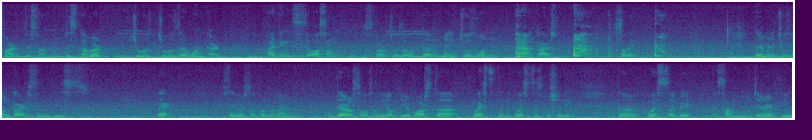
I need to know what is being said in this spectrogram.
For this one, discover, choose choose the one card. I think this is awesome. Discover, choose the one. There are many choose one cards. Sorry, there are many choose one cards in this pack. Saviors of Goldom and, and there are also some hero hero parts. The quests and the quests especially, the quests are great. Some generate new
